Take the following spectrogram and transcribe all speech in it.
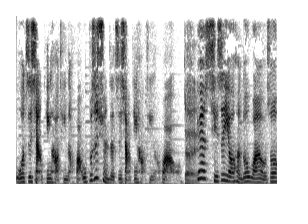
我只想听好听的话，我不是选择只想听好听的话哦。对，因为其实有很多网友说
